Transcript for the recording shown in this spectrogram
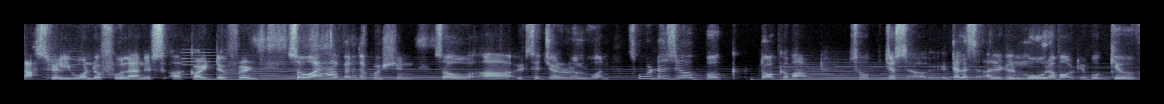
That's really wonderful and it's uh, quite different. So i have another question. So uh, it's a general one. So what does your book talk about? So just uh, tell us a little more about your book. Give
